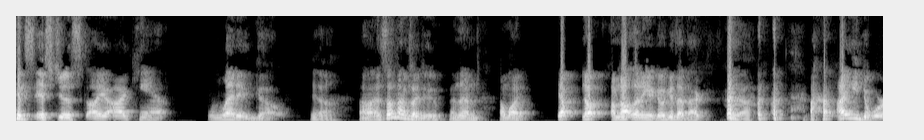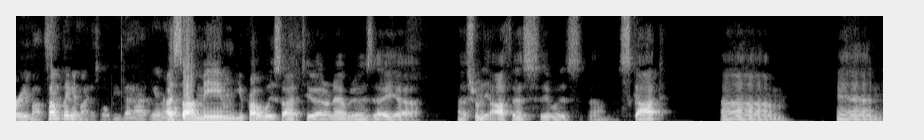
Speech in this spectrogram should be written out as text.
it's it's just I I can't let it go. Yeah. Uh, and sometimes I do, and then I'm like, "Yep, nope, I'm not letting it go. Give that back." Yeah. I need to worry about something. It might as well be that, you know. I saw a meme. You probably saw it too. I don't know, but it was a. Uh, uh, it's from The Office. It was um, Scott, um, and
